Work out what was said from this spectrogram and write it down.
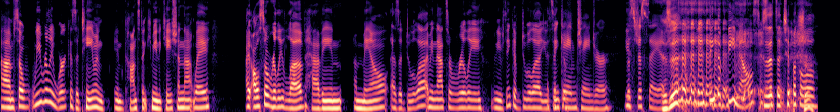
Um, so we really work as a team and in constant communication that way. I also really love having a male as a doula. I mean, that's a really when you think of doula, you It's a think game changer. Let's just say it. Is it? of think of females because that's a typical. Sure,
